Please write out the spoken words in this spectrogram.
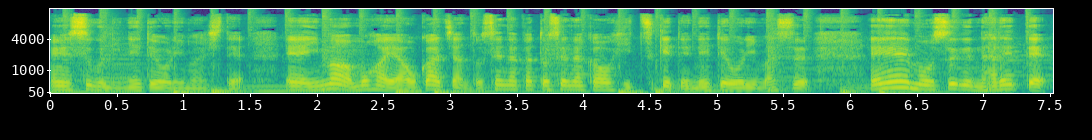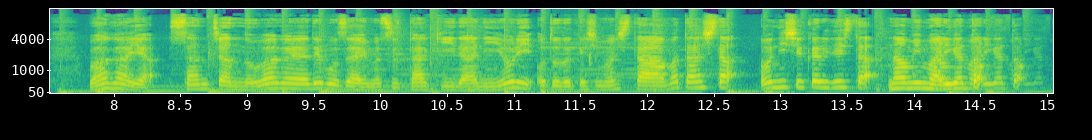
えーすぐに寝ておりまして、えー今はもはやお母ちゃんと背中と背中をひっつけて寝ております。えーもうすぐ慣れて我が家さんちゃんの我が家でございます。滝谷よりお届けしました。また明日。大西ゆかりでした。ナオミもありがとう。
